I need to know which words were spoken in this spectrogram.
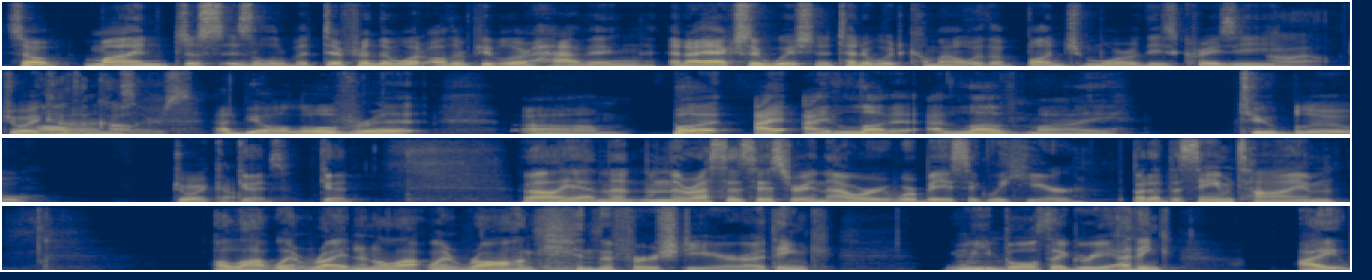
So mine just is a little bit different than what other people are having. And I actually wish Nintendo would come out with a bunch more of these crazy Oh, Joy Cons. colors. I'd be all over it. Um, but I I love it. I love my two blue Joy Cons. Good, good. Well, yeah, and then and the rest is history. And now we're we're basically here. But at the same time, a lot went right and a lot went wrong in the first year. I think we hmm. both agree. I think I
